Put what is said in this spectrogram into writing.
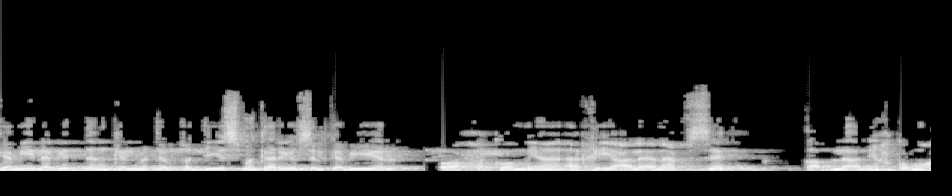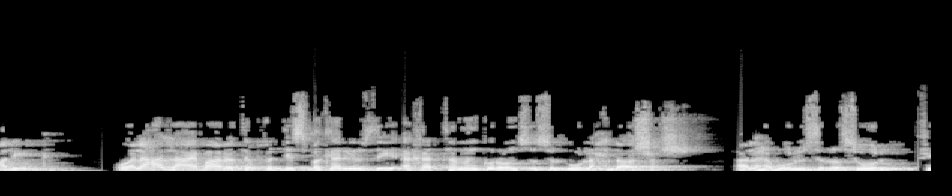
جميلة جدا كلمة القديس مكاريوس الكبير أحكم يا أخي على نفسك قبل أن يحكموا عليك. ولعل عبارة القديس مكاريوس دي أخذتها من كورنثوس الأولى 11 قالها بولس الرسول في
